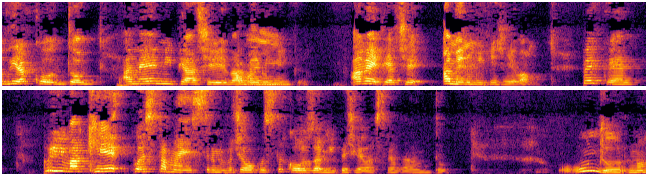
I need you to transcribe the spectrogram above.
eh, vi racconto, a me mi piaceva, A me non mi- mi A me piace, a me non mi piaceva, perché prima che questa maestra mi faceva questa cosa mi piaceva stratanto. Un giorno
